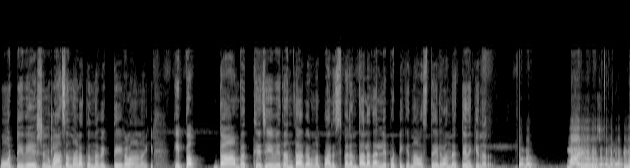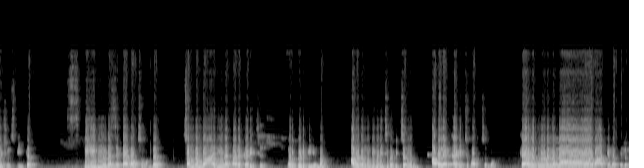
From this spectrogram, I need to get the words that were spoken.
മോട്ടിവേഷൻ ക്ലാസ് നടത്തുന്ന വ്യക്തികളാണ് ഇപ്പം. ദാമ്പത്യ ജീവിതം തകർന്ന് പരസ്പരം തല തല്ലി പൊട്ടിക്കുന്ന അവസ്ഥയിൽ വന്ന് എത്തി നിൽക്കുന്നത്. എന്ന സ്പീക്കർ ബോക്സ് കൊണ്ട് സ്വന്തം ഭാര്യയുടെ തലക്കടിച്ച് മുറിപ്പെടുത്തിയെന്നും അവളുടെ മുടി പിടിച്ച് വലിച്ചെന്നും അവളെ കടിച്ചു പറിച്ചെന്നും കേരളത്തിലുള്ള എല്ലാ മാധ്യമത്തിലും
